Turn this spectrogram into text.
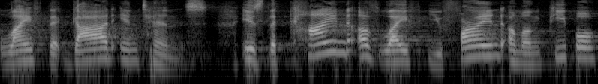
life that God intends is the kind of life you find among people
